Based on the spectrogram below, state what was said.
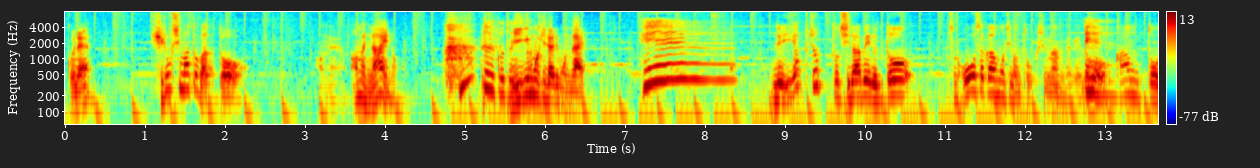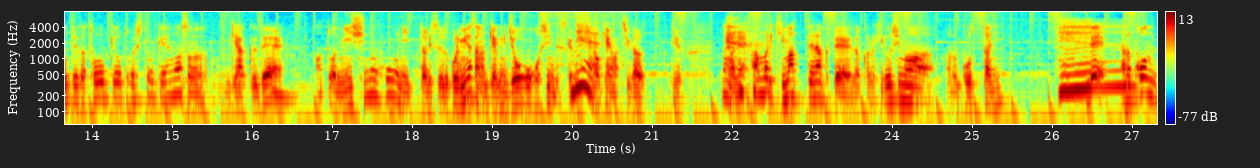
これね広島とかだとあの、ね、あんまりないの。どういうこと 右も左もない。へえでやっぱちょっと調べるとその大阪はもちろん特殊なんだけど、ええ。関東というか東京とか首都圏はその逆で、あとは西の方に行ったりするとこれ皆さんが逆に情報欲しいんですけど、ねえ。うちの県は違うっていうなんかねあんまり決まってなくてだから広島はあのごったに。へでえあの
